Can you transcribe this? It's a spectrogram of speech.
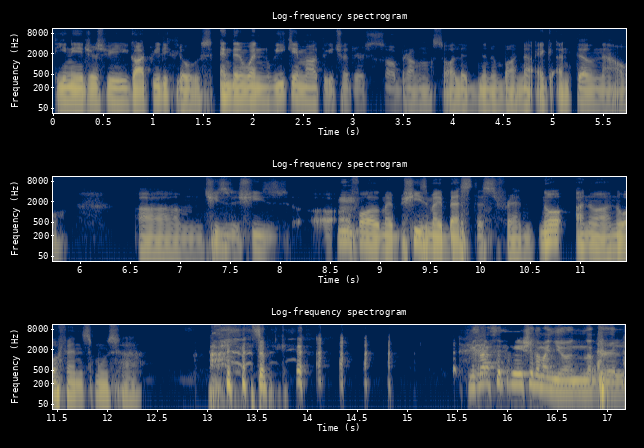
teenagers, we got really close. And then when we came out to each other, sobrang solid na nung bond na until now. Um, she's she's uh, mm. of all my she's my bestest friend. No ano ah, no offense Musa. May classification naman yun, the girl.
